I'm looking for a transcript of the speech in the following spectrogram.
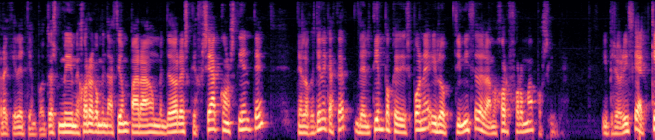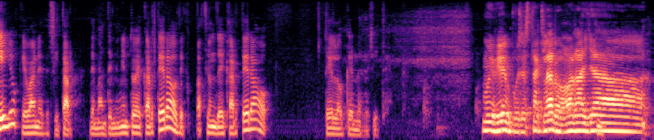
requiere tiempo. Entonces, mi mejor recomendación para un vendedor es que sea consciente de lo que tiene que hacer, del tiempo que dispone y lo optimice de la mejor forma posible. Y priorice aquello que va a necesitar, de mantenimiento de cartera o de ocupación de cartera o de lo que necesite. Muy bien, pues está claro. Ahora ya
